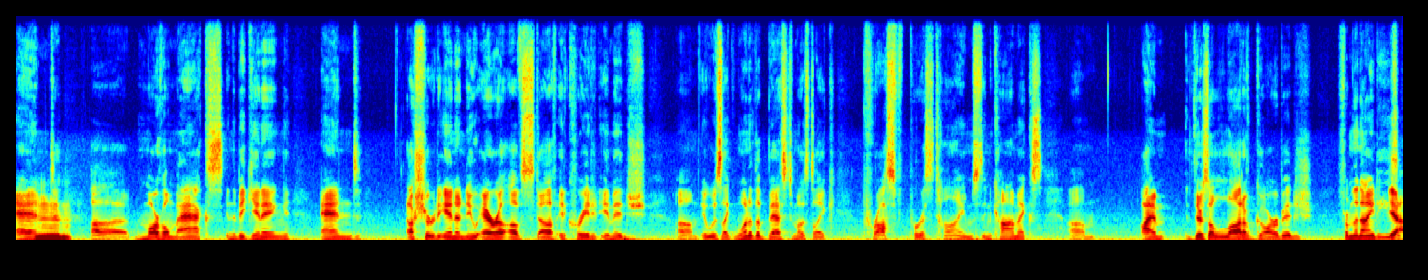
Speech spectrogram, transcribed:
and Mm. uh, marvel max in the beginning and ushered in a new era of stuff it created image um, it was like one of the best most like prosperous times in comics um, i'm there's a lot of garbage from the 90s Yeah.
